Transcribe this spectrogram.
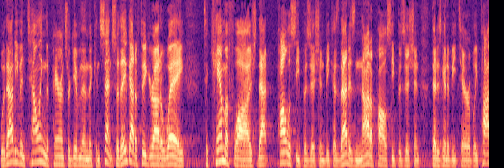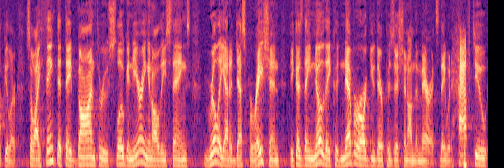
without even telling the parents or giving them the consent. So they've got to figure out a way to camouflage that policy position because that is not a policy position that is going to be terribly popular. So I think that they've gone through sloganeering and all these things really out of desperation because they know they could never argue their position on the merits. They would have to,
